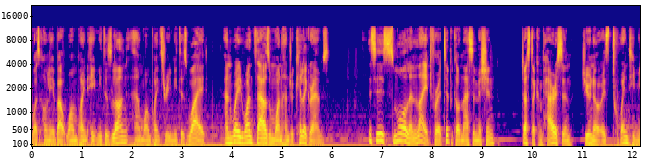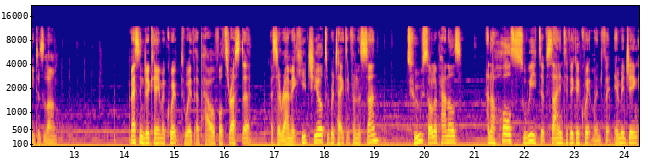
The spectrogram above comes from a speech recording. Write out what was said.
was only about 1.8 meters long and 1.3 meters wide and weighed 1,100 kilograms. This is small and light for a typical NASA mission. Just a comparison, Juno is 20 meters long. Messenger came equipped with a powerful thruster, a ceramic heat shield to protect it from the sun, two solar panels, and a whole suite of scientific equipment for imaging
